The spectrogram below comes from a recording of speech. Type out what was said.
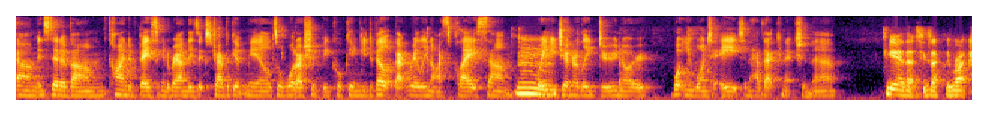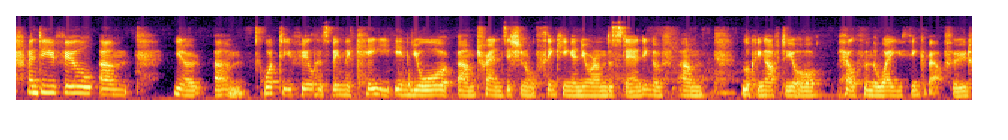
um, instead of um, kind of basing it around these extravagant meals or what I should be cooking, you develop that really nice place um, mm. where you generally do know what you want to eat and have that connection there. Yeah, that's exactly right. And do you feel, um, you know, um, what do you feel has been the key in your um, transitional thinking and your understanding of looking after your health and the way you think about food?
